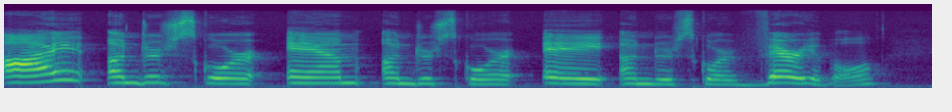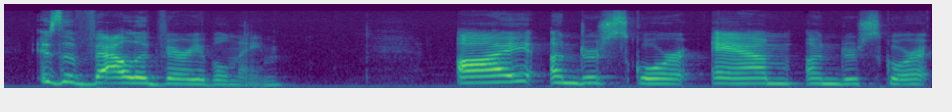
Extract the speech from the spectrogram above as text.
I underscore am underscore a underscore variable is a valid variable name. I underscore am underscore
